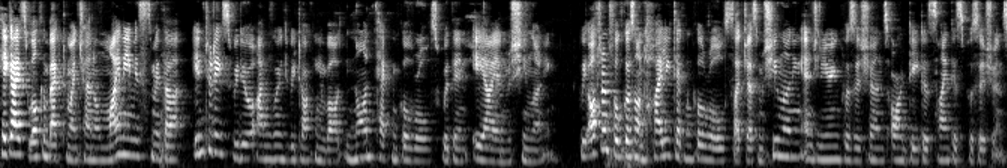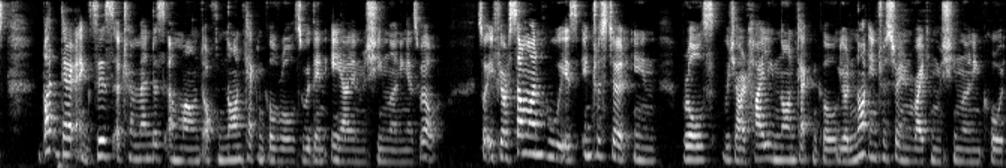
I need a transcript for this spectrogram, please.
Hey guys, welcome back to my channel. My name is Smitha. In today's video, I'm going to be talking about non-technical roles within AI and machine learning. We often focus on highly technical roles such as machine learning engineering positions or data scientist positions. But there exists a tremendous amount of non-technical roles within AI and machine learning as well. So if you're someone who is interested in roles which are highly non-technical, you're not interested in writing machine learning code,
